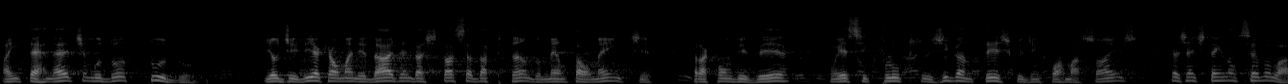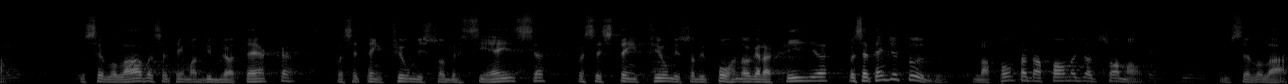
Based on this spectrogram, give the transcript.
A internet mudou tudo. E eu diria que a humanidade ainda está se adaptando mentalmente para conviver com esse fluxo gigantesco de informações que a gente tem no celular. O celular, você tem uma biblioteca, você tem filmes sobre ciência, você tem filmes sobre pornografia, você tem de tudo na ponta da palma da sua mão, um celular.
